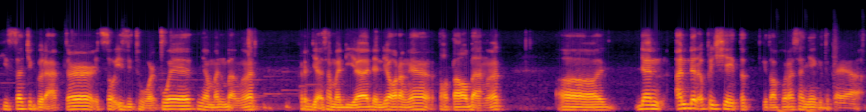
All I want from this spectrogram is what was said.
he's such a good actor, it's so easy to work with, nyaman banget kerja sama dia dan dia orangnya total banget uh, dan underappreciated gitu aku rasanya gitu kayak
